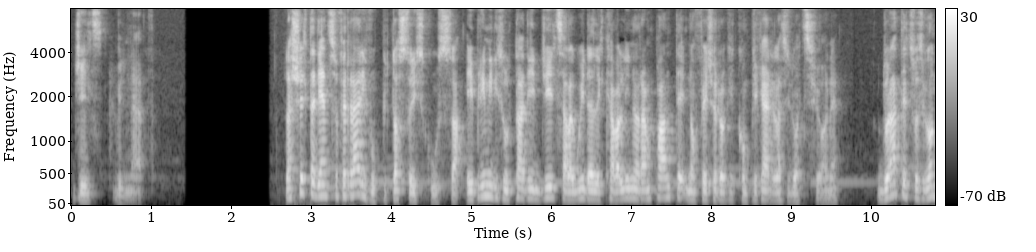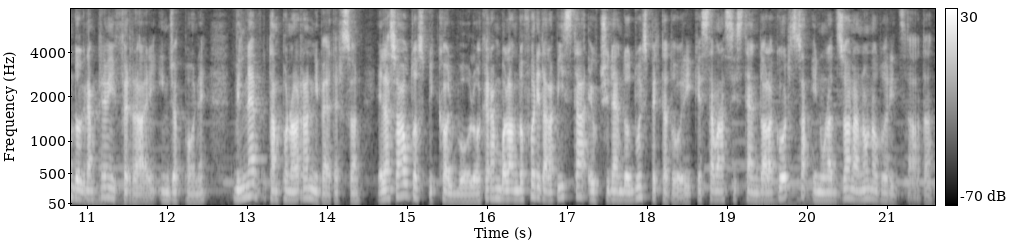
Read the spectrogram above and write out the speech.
Gilles Villeneuve. La scelta di Enzo Ferrari fu piuttosto discussa e i primi risultati di Gilles alla guida del cavallino rampante non fecero che complicare la situazione. Durante il suo secondo Gran Premio in Ferrari, in Giappone, Villeneuve tamponò Ronnie Peterson e la sua auto spiccò il volo, carambolando fuori dalla pista e uccidendo due spettatori che stavano assistendo alla corsa in una zona non autorizzata.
